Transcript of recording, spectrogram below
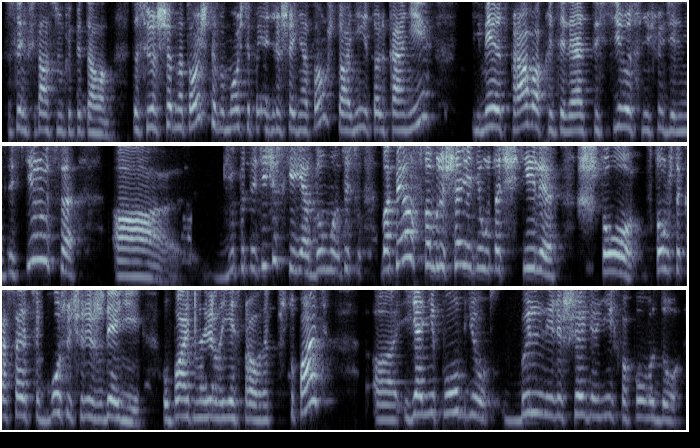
со своим финансовым капиталом, то совершенно точно вы можете принять решение о том, что они, только они, имеют право определять, тестируются у них люди или не тестируются. А, гипотетически, я думаю, то есть, во-первых, в том решении они уточнили, что в том, что касается госучреждений, у Байдена, наверное, есть право так поступать, я не помню, были ли решения у них по поводу...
